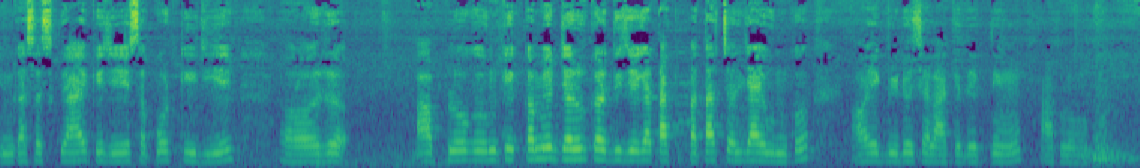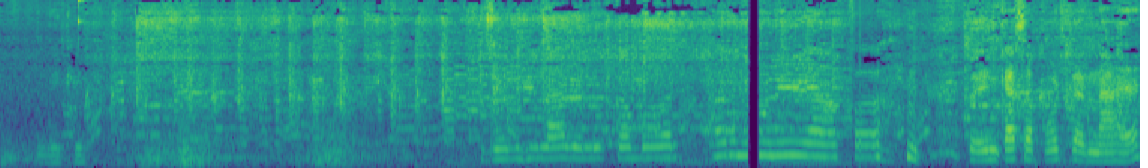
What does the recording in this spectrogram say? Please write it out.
इनका सब्सक्राइब कीजिए सपोर्ट कीजिए। और आप लोग उनके कमेंट ज़रूर कर दीजिएगा ताकि पता चल जाए उनको। और एक वीडियो चला के देखती हूँ आप लोगों को। देखिए। जब हिला कमर हारमोनिया पर। तो इनका सपोर्ट करना है।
